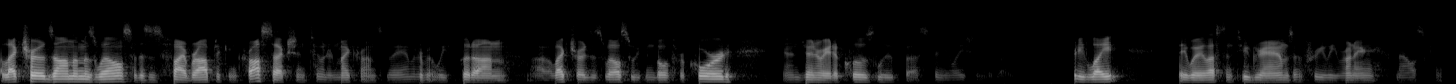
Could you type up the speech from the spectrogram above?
electrodes on them as well. So this is a fiber optic in cross section, 200 microns in diameter, but we've put on uh, electrodes as well so we can both record and generate a closed loop uh, stimulation device. Pretty light. They weigh less than two grams and freely running mouse can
